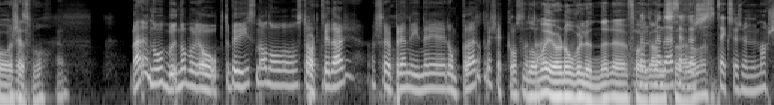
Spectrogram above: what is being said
på Skedsmo. Nei, nå, nå må vi opp til bevis. Nå, nå starter vi der. Kjøper en wiener i lompe der, skal vi sjekke åssen Nå dette må vi gjøre noe Lunder eh, få i Men, men det er snøret. 26. mars,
